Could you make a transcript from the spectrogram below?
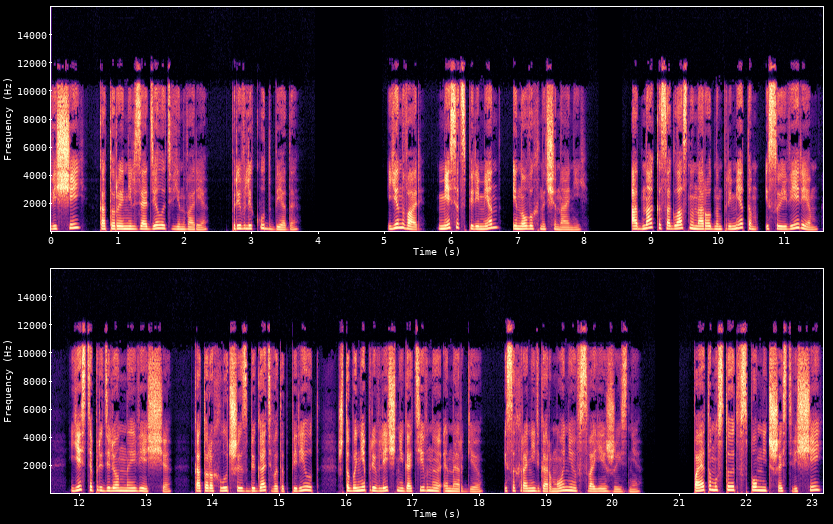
вещей, которые нельзя делать в январе, привлекут беды. Январь – месяц перемен и новых начинаний. Однако, согласно народным приметам и суевериям, есть определенные вещи, которых лучше избегать в этот период, чтобы не привлечь негативную энергию и сохранить гармонию в своей жизни. Поэтому стоит вспомнить шесть вещей,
